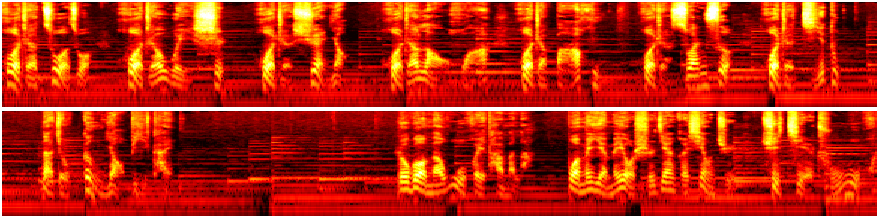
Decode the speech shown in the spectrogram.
或者做作，或者伪饰，或者炫耀，或者老滑，或者跋扈，或者酸涩，或者嫉妒，那就更要避开。如果我们误会他们了，我们也没有时间和兴趣去解除误会。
